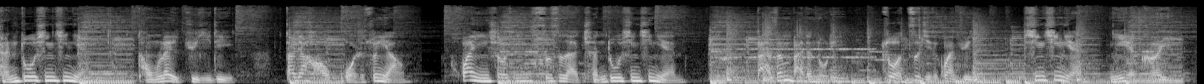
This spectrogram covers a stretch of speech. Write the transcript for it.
成都新青年同类聚集地。大家好我是孙杨欢迎收听思思的成都新青年。百分百的努力做自己的冠军。新青年你也可以。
